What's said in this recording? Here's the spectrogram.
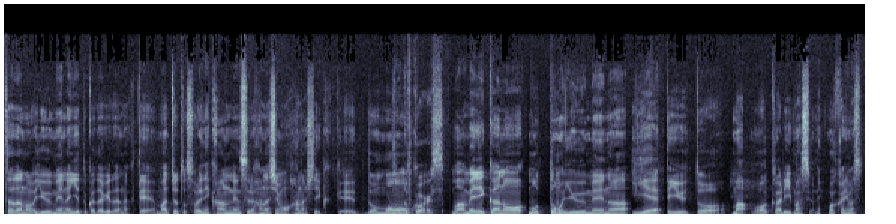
ただの有名な家とかだけではなくてまあちょっとそれに関連する話も話していくけれども Of course. まあアメリカの最も有名な家っていうとまあ分かりますよね分かります、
